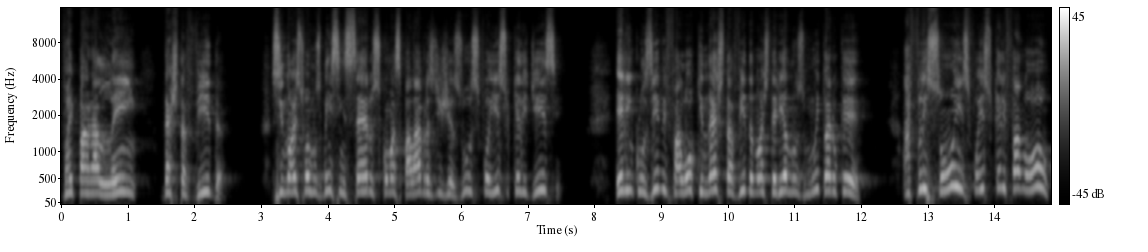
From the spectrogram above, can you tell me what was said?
vai para além desta vida. Se nós formos bem sinceros com as palavras de Jesus, foi isso que ele disse. Ele inclusive falou que nesta vida nós teríamos muito era o quê? Aflições, foi isso que ele falou.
